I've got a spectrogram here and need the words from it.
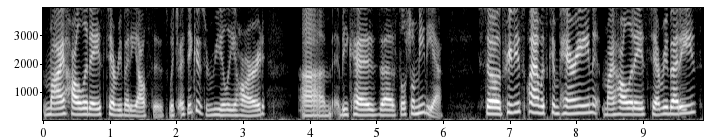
my holidays to everybody else's, which I think is really hard um, because of social media. So the previous plan was comparing my holidays to everybody's,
